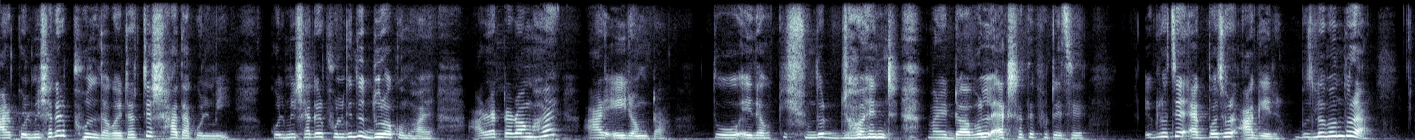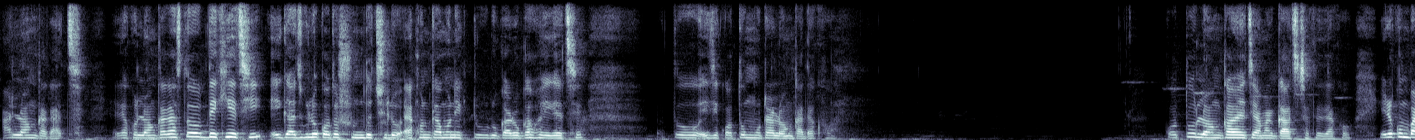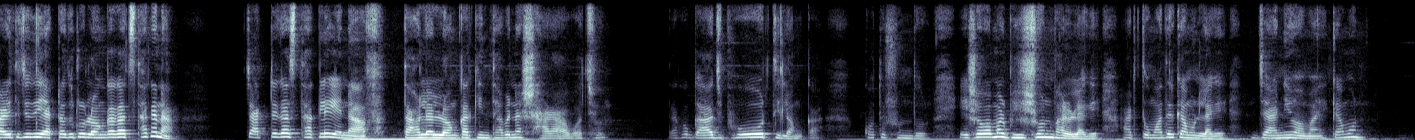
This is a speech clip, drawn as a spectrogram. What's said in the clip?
আর কলমি শাকের ফুল দেখো, এটা হচ্ছে সাদা কলমি। কলমি শাকের ফুল কিন্তু দুরকম হয়, আর একটা রং হয় আর এই রংটা। তো এই দেখো কি সুন্দর জয়েন্ট মানে ডবল একসাথে ফুটেছে। এগুলো হচ্ছে এক বছর আগের, বুঝলে বন্ধুরা? আর লঙ্কা গাছ। দেখো লঙ্কা গাছ তো দেখিয়েছি, এই গাছগুলো কত সুন্দর ছিল, এখন কেমন একটু রোগা রোগা হয়ে গেছে। তো এই যে কত মোটা লঙ্কা দেখো। কত লঙ্কা হয়েছে আমার গাছটাতে, দেখো। এরকম বাড়িতে যদি একটা দুটো লঙ্কা গাছ থাকে না, চারটে গাছ থাকলে এনাফ তাহলে আর লঙ্কা কিনতে হবে না সারা বছর। দেখো গাছ ভর্তি লঙ্কা, কত সুন্দর। এসব আমার ভীষণ ভালো লাগে। আর তোমাদের কেমন লাগে? জানিও আমায়, কেমন?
